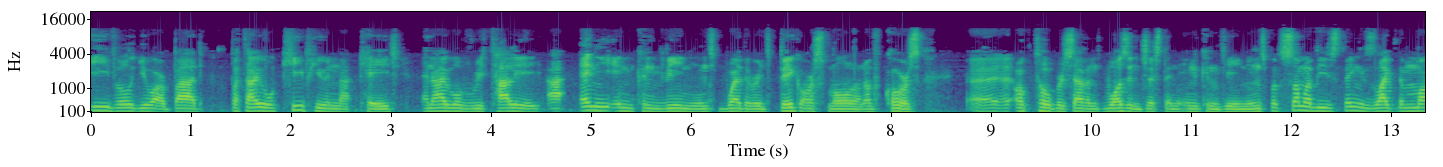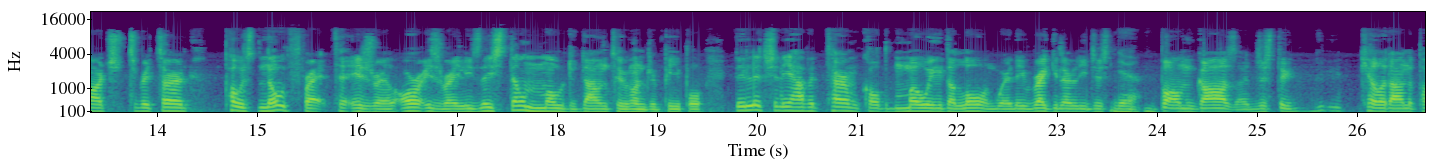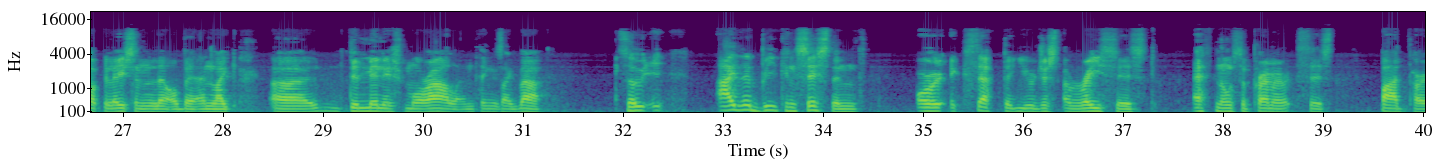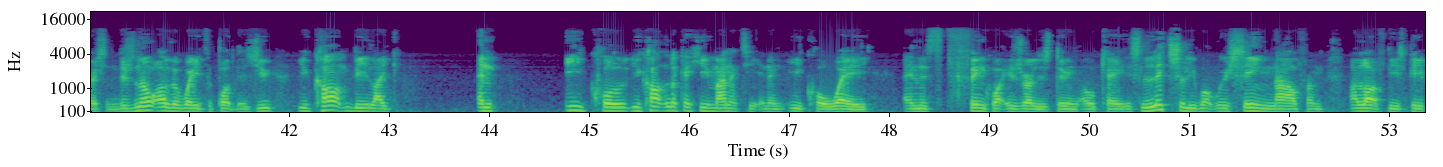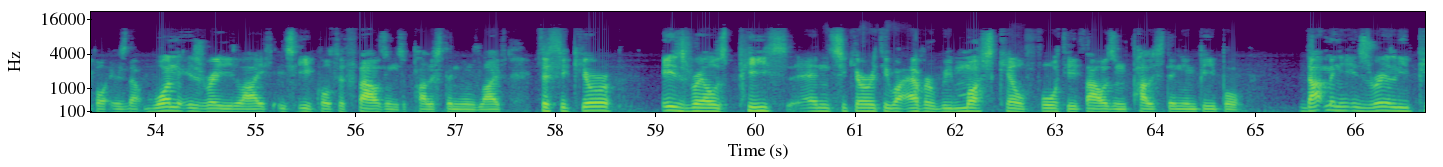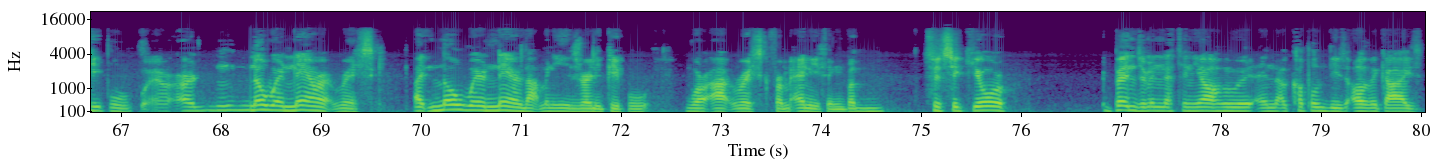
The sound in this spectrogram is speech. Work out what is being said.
evil, you are bad. But I will keep you in that cage, and I will retaliate at any inconvenience, whether it's big or small. And of course, uh, October 7th wasn't just an inconvenience, but some of these things, like the March to Return, posed no threat to Israel or Israelis. They still mowed down 200 people. They literally have a term called mowing the lawn, where they regularly just Yeah. bomb Gaza just to kill down the population a little bit and like uh, diminish morale and things like that. So it, either be consistent or accept that you're just a racist, ethno supremacist, bad person. There's no other way to put this. You you can't be like an equal. You can't look at humanity in an equal way and think what Israel is doing okay. It's literally what we're seeing now from a lot of these people is that one Israeli life is equal to thousands of Palestinians' life. To secure Israel's peace and security, whatever, we must kill 40,000 Palestinian people. That many Israeli people are are nowhere near at risk. Like, nowhere near that many Israeli people were at risk from anything. But to secure Benjamin Netanyahu and a couple of these other guys,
